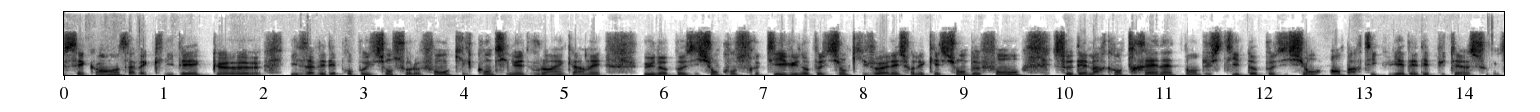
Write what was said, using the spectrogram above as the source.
séquence avec l'idée qu'ils avaient des propositions sur le fond, qu'ils continuaient de vouloir incarner une opposition constructive, une opposition qui veut aller sur les questions de fond, se démarquant très nettement du style d'opposition, en particulier des députés insoumis.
